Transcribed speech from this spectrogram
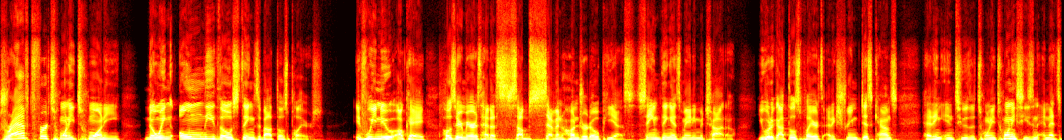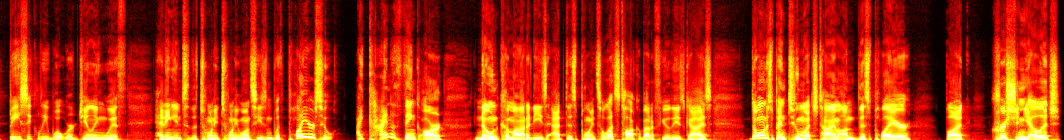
draft for 2020 knowing only those things about those players. If we knew, okay, Jose Ramirez had a sub 700 OPS, same thing as Manny Machado, you would have got those players at extreme discounts heading into the 2020 season. And that's basically what we're dealing with heading into the 2021 season with players who I kind of think are known commodities at this point. So let's talk about a few of these guys. Don't want to spend too much time on this player, but Christian Yelich,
